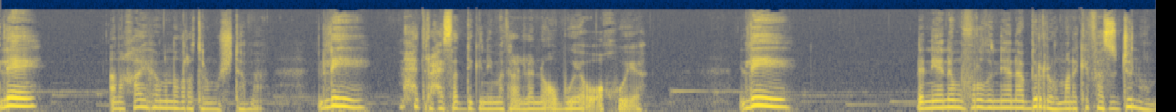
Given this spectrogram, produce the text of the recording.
ليه؟ أنا خايفة من نظرة المجتمع ليه؟ ما حد راح يصدقني مثلا لأنه أبويا أو أخويا ليه؟ لأني أنا المفروض إني أنا أبرهم أنا كيف أسجنهم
